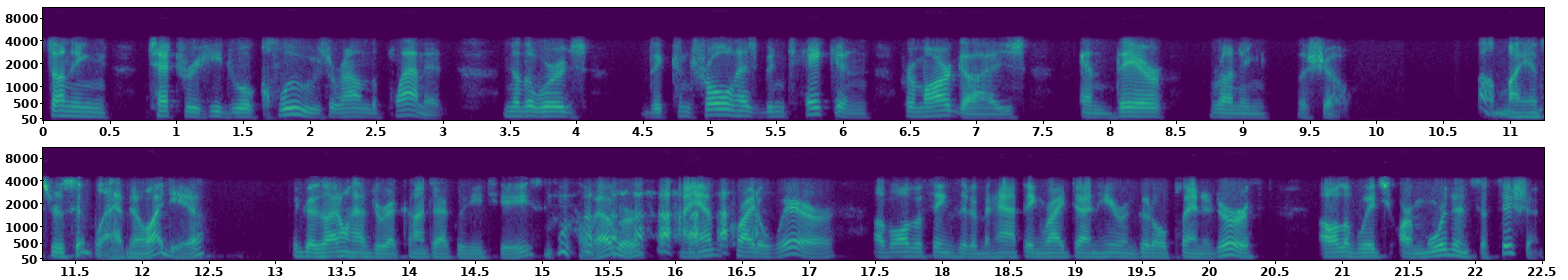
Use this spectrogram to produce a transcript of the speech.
stunning tetrahedral clues around the planet. In other words, the control has been taken from our guys, and they're running the show. Well, my answer is simple I have no idea because I don't have direct contact with ETs. However, I am quite aware of all the things that have been happening right down here in good old planet Earth, all of which are more than sufficient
